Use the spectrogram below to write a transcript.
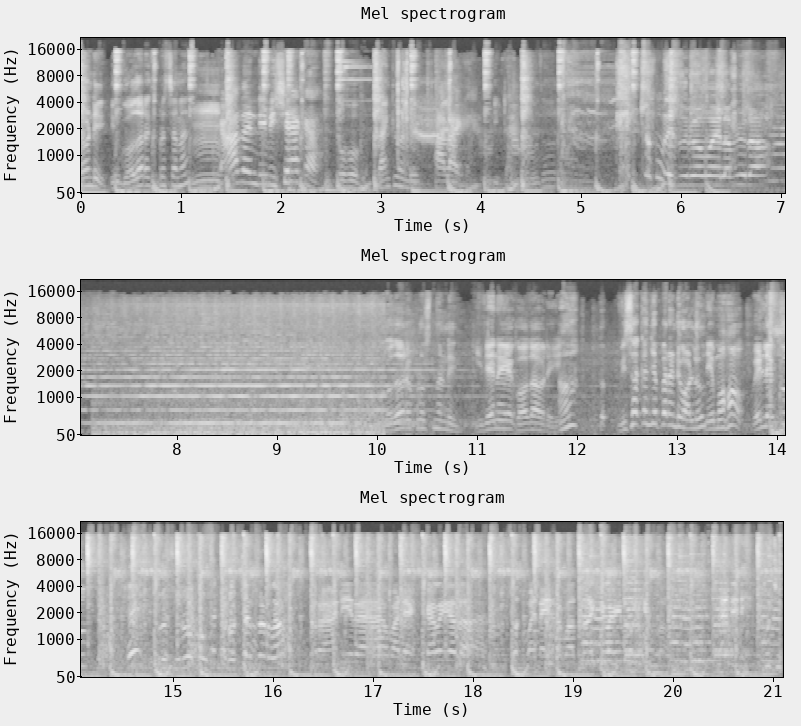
ఏమండి ఇది గోదావరి ఎక్స్ప్రెస్ అనా కాదండి విశాఖ. ఓహో థ్యాంక్ యూ అండి. అలాగే. గోదావరి. ఎప్పుడు వస్తుందండి? ఇదేనయ్య గోదావరి. విశాఖ అని చెప్పారండి వాళ్ళు. నీ మొహం రా. రానిరా వాడు ఎక్కాలి కదా. హైదరాబాద్ దాకా కూర్చో,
